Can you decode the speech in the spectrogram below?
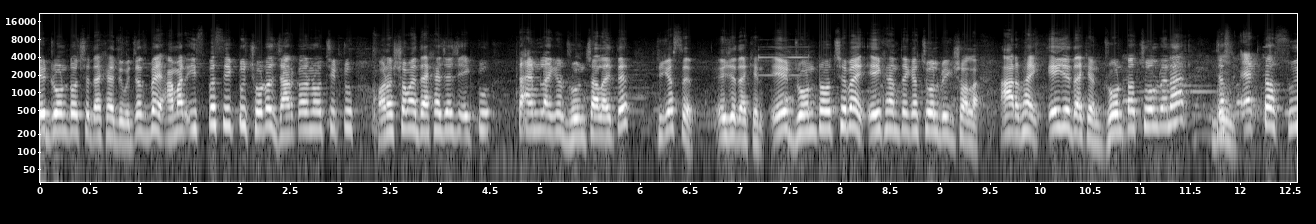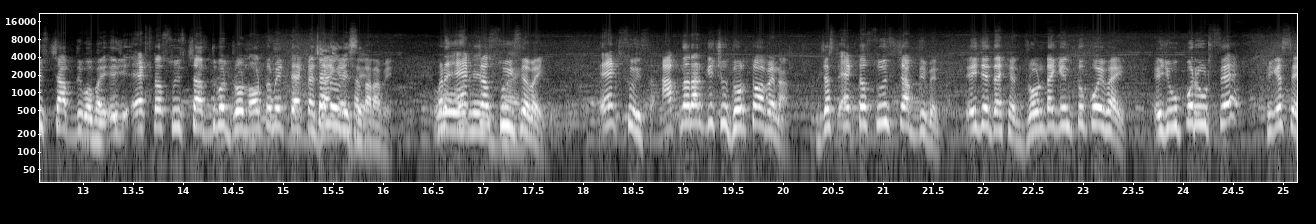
এই ড্রোনটা হচ্ছে দেখাই দিব। জাস্ট ভাই আমার স্পেস একটু ছোট যার কারণে হচ্ছে একটু অনেক সময় দেখা যায় যে একটু টাইম লাগে ড্রোন চালাইতে ঠিক আছে? এই যে দেখেন এই ড্রোনটা হচ্ছে ভাই এইখান থেকে চলবে ইনশাল্লাহ। আর ভাই এই যে দেখেন ড্রোনটা চলবে না জাস্ট একটা সুইচ চাপ দিব ভাই। এই যে একটা সুইচ চাপ দিব ড্রোন অটোমেটিক একটা জায়গায় এসে দাঁড়াবে। মানে একটা। সুইচে ভাই। এক সুইচ আপনার আর কিছু ধরতে হবে না। জাস্ট একটা সুইচ চাপ দিবেন। এই যে দেখেন ড্রোনটা কিন্তু কই ভাই? এই যে উপরে উঠছে ঠিক আছে?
